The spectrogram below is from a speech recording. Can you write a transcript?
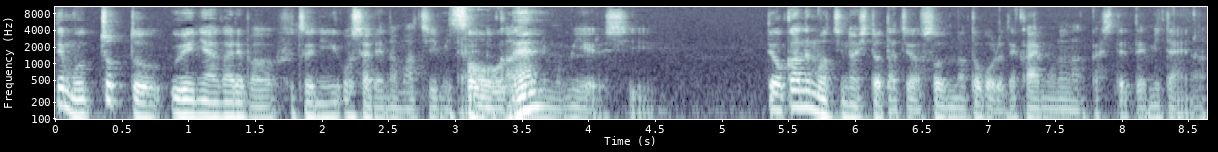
でもちょっと上に上がれば普通におしゃれな街みたいそうね。な感じにも見えるし、でお金持ちの人たちはそんなところで買い物なんかしててみたいな。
